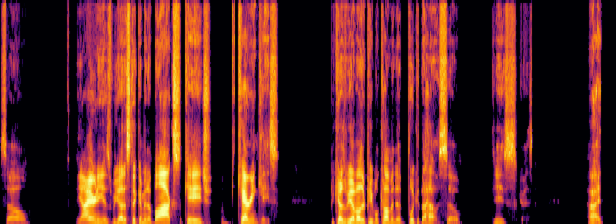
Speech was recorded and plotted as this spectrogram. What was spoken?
So the irony is we got to stick him in a box cage, carrying case, because we have other people coming to look at the house. So, Jesus Christ. All right,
